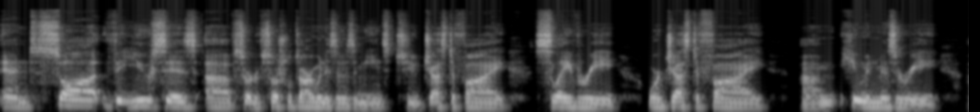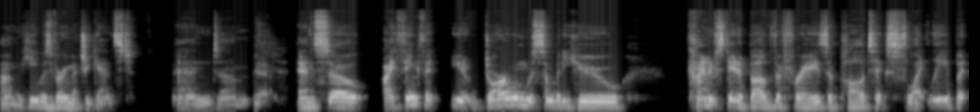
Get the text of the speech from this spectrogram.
and saw the uses of sort of social Darwinism as a means to justify slavery or justify um, human misery. Um, he was very much against, and um, yeah. and so I think that you know Darwin was somebody who kind of stayed above the phrase of politics slightly, but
